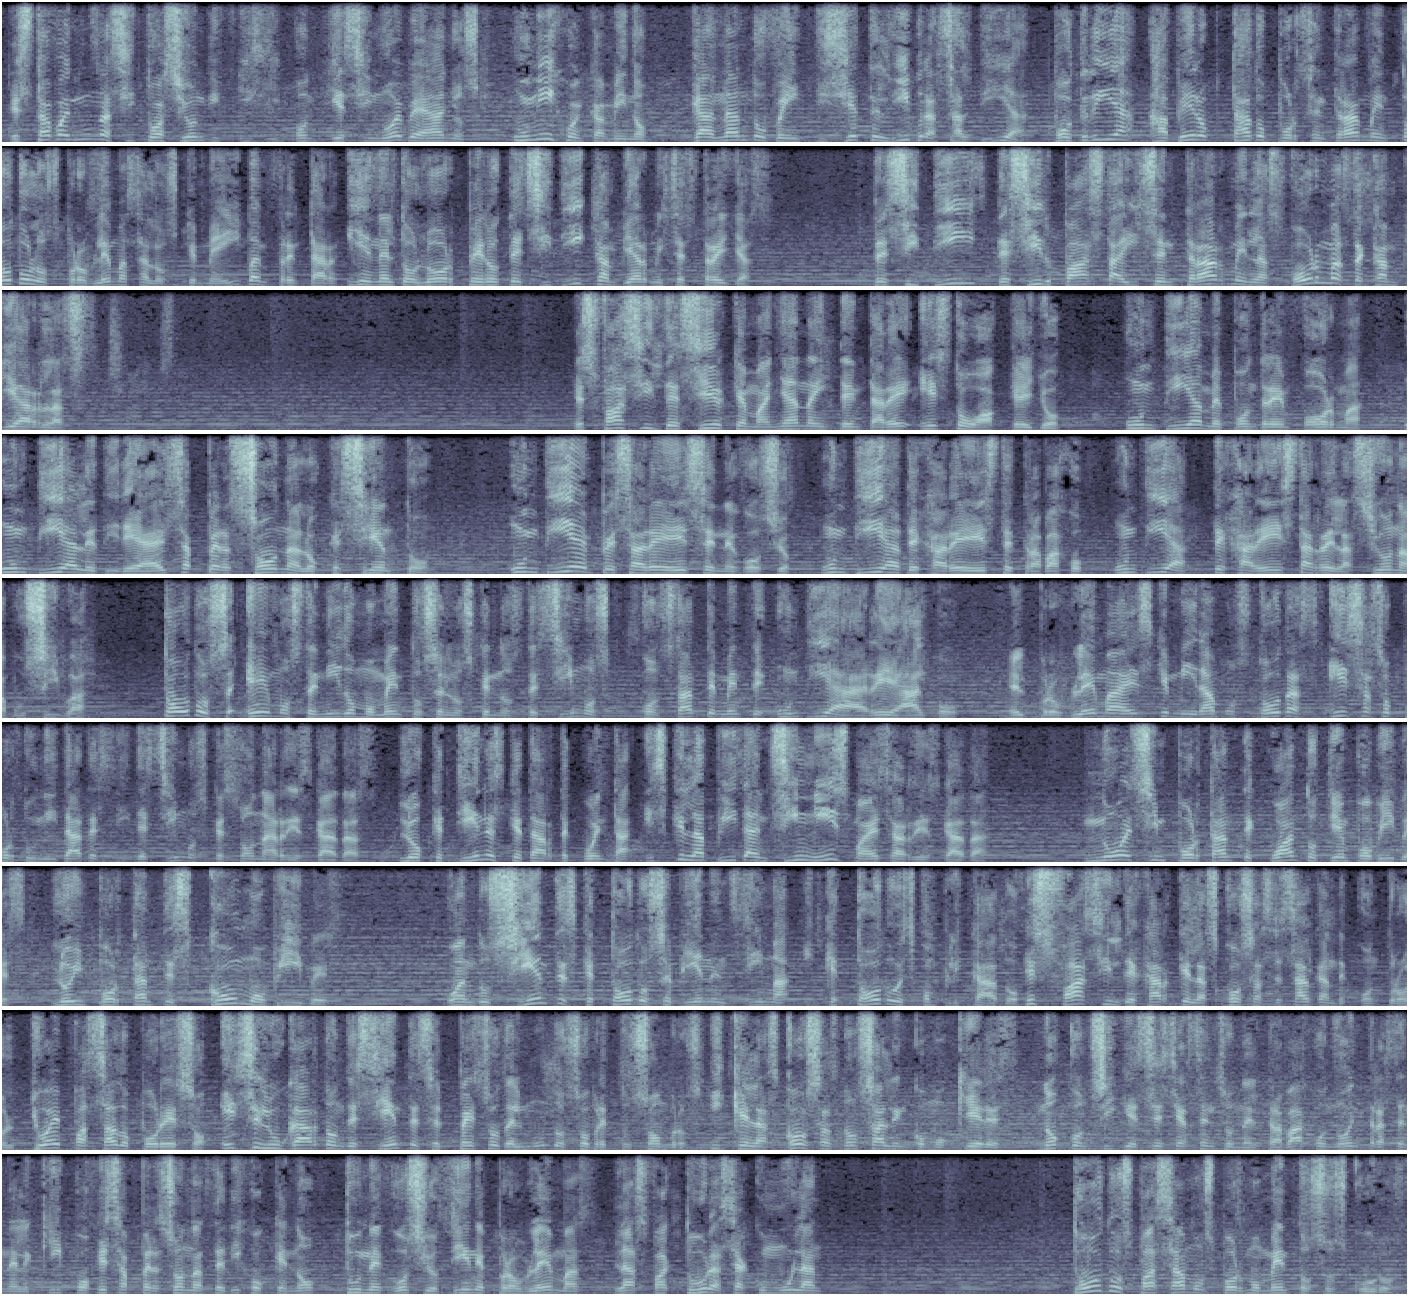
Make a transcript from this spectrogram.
Estaba en una situación difícil con 19 años, un hijo en camino, ganando 27 libras al día. Podría haber optado por centrarme en todos los problemas a los que me iba a enfrentar y en el dolor, pero decidí cambiar mis estrellas. Decidí decir basta y centrarme en las formas de cambiarlas. Es fácil decir que mañana intentaré esto o aquello. Un día me pondré en forma. Un día le diré a esa persona lo que siento. Un día empezaré ese negocio, un día dejaré este trabajo, un día dejaré esta relación abusiva. Todos hemos tenido momentos en los que nos decimos constantemente un día haré algo. El problema es que miramos todas esas oportunidades y decimos que son arriesgadas. Lo que tienes que darte cuenta es que la vida en sí misma es arriesgada. No es importante cuánto tiempo vives, lo importante es cómo vives. Cuando sientes que todo se viene encima y que todo es complicado, es fácil dejar que las cosas se salgan de control. Yo he pasado por eso. Ese lugar donde sientes el peso del mundo sobre tus hombros y que las cosas no salen como quieres. No consigues ese ascenso en el trabajo, no entras en el equipo, esa persona te dijo que no, tu negocio tiene problemas, las facturas se acumulan. Todos pasamos por momentos oscuros.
